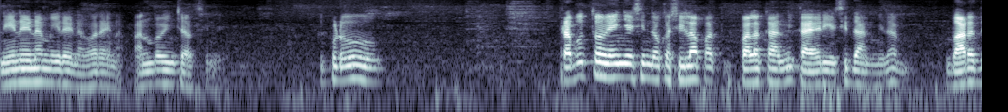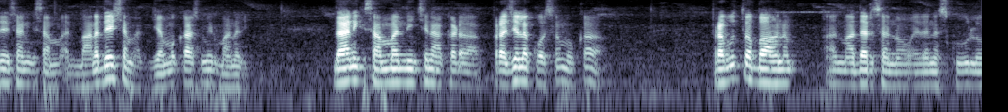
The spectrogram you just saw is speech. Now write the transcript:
నేనైనా మీరైనా ఎవరైనా అనుభవించాల్సిందే. ఇప్పుడు ప్రభుత్వం ఏం చేసింది? ఒక శిలా ఫలకాన్ని తయారు చేసి దాని మీద భారతదేశానికి సంబ మన దేశం అది జమ్మూ కాశ్మీర్ మనది. దానికి సంబంధించిన అక్కడ ప్రజల కోసం ఒక ప్రభుత్వ భవనం మదర్సనో ఏదైనా స్కూలో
